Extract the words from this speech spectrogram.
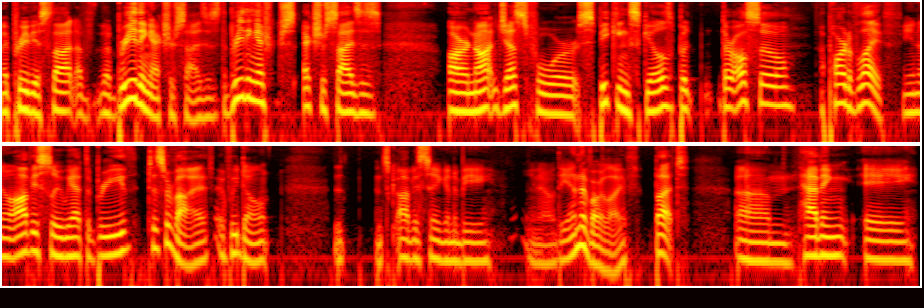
my previous thought of the breathing exercises, the breathing ex- exercises are not just for speaking skills, but they're also a part of life. You know, obviously we have to breathe to survive. If we don't, it's obviously going to be, you know, the end of our life. But um, having a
